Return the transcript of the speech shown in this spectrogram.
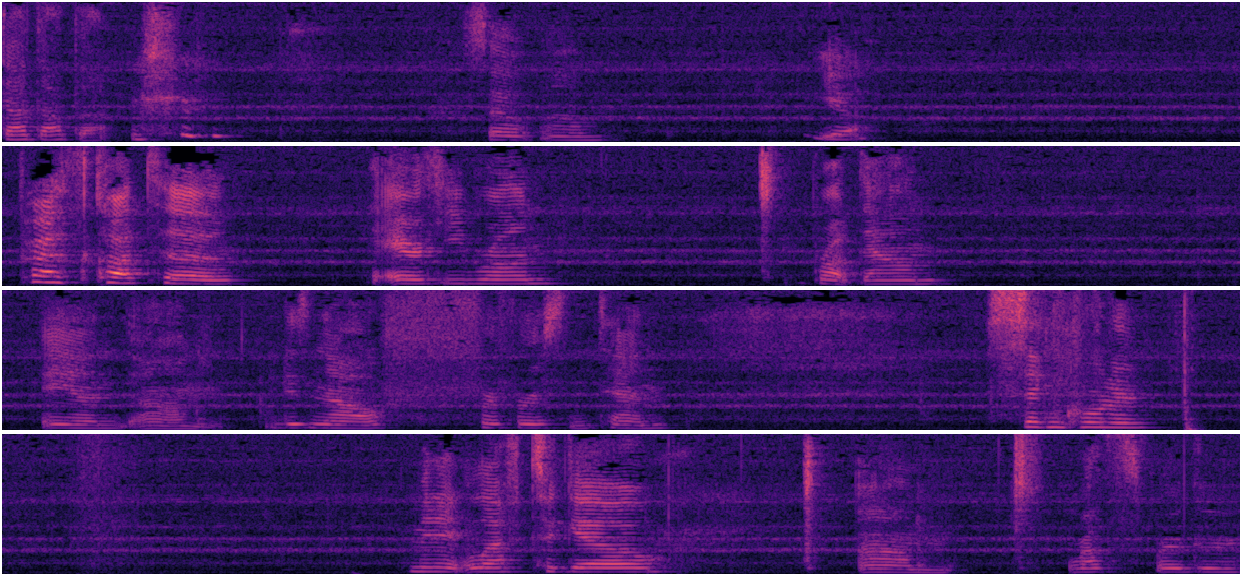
doubt that. So, um, yeah. Cut to, to Eric Ebron, brought down, and um, it is now for first and ten. Second quarter, minute left to go. Um, Roethlisberger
